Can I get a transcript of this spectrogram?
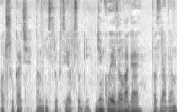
odszukać tą instrukcję obsługi. Dziękuję za uwagę. Pozdrawiam.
